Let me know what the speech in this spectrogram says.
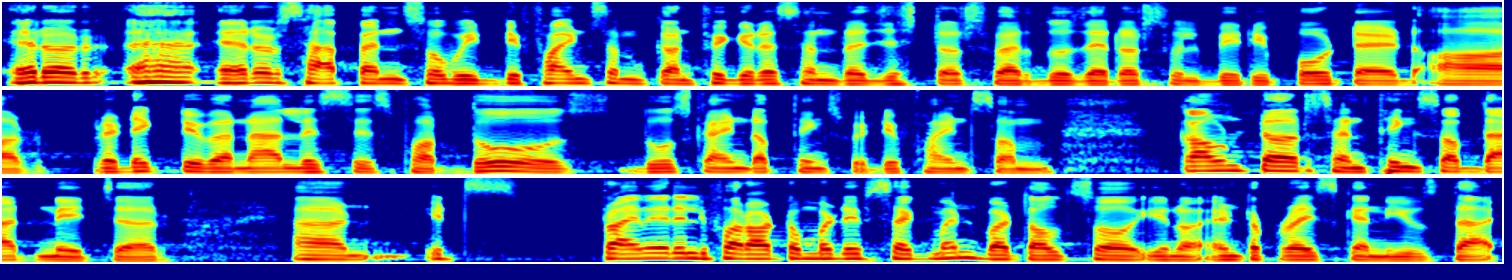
error errors happen, so we define some configuration registers where those errors will be reported, or predictive analysis for those, those kind of things. We define some counters and things of that nature. And it's primarily for automotive segment, but also you know enterprise can use that.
